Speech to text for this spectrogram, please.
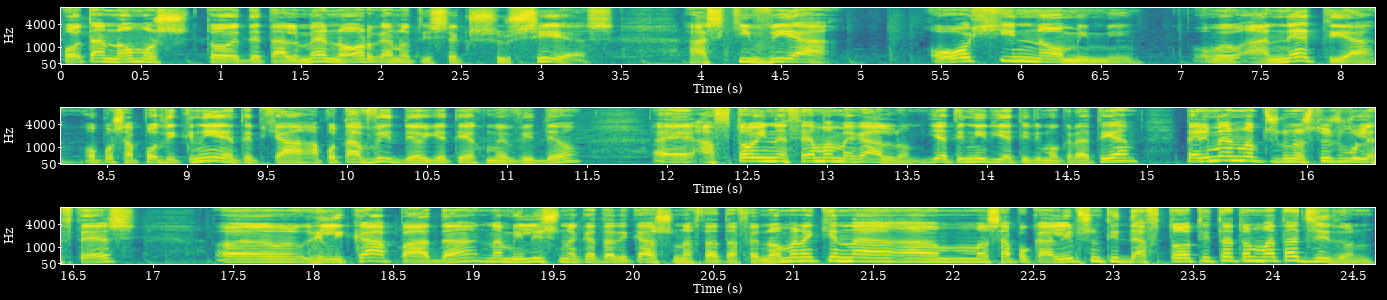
Όταν όμως το εντεταλμένο όργανο της εξουσίας ασκεί βία όχι νόμιμη, ανέτεια, όπως αποδεικνύεται πια από τα βίντεο, γιατί έχουμε βίντεο, ε, αυτό είναι θέμα μεγάλο για την ίδια τη δημοκρατία. Περιμένουμε από τους γνωστούς βουλευτές ε, γλυκά πάντα να μιλήσουν να καταδικάσουν αυτά τα φαινόμενα και να α, μας αποκαλύψουν την ταυτότητα των ματατζίδων.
